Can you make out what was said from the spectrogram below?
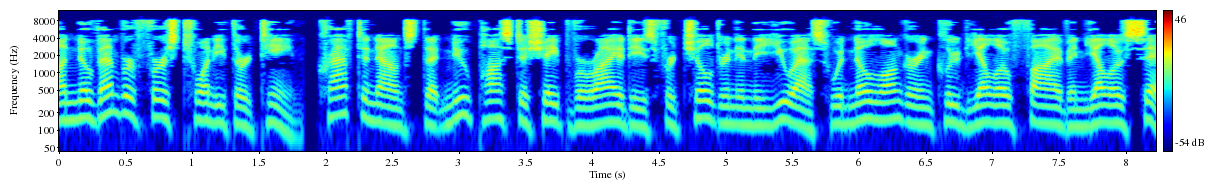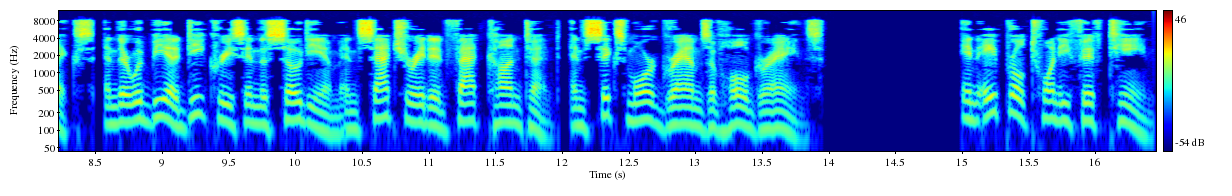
On November 1, 2013, Kraft announced that new pasta-shape varieties for children in the U.S. would no longer include Yellow 5 and Yellow 6, and there would be a decrease in the sodium and saturated fat content, and 6 more grams of whole grains. In April 2015,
